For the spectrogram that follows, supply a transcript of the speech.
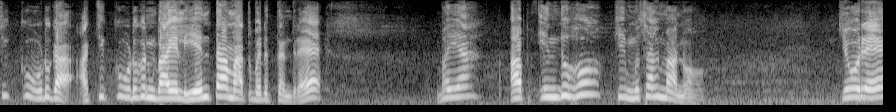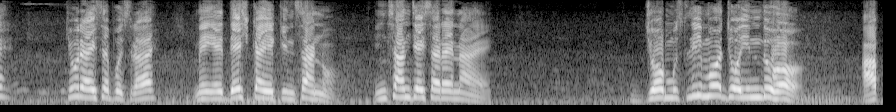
ಚಿಕ್ಕ ಹುಡುಗ, ಆ ಚಿಕ್ಕ ಹುಡುಗನ ಬಾಯಲ್ಲಿ ಎಂಥ ಮಾತು ಬರುತ್ತಂದರೆ, ಭಯ್ಯ ಆ ಹಿಂದೂ ಹೋ ಕಿ ಮುಸಲ್ಮಾನು? ಹೋ ಕ್ಯೂ ರೇ क्यों रहा ऐसे पूछ रहा है? मैं ये देश का एक इंसान हूँ। इंसान जैसा रहना है। जो मुस्लिम हो जो हिंदू हो आप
